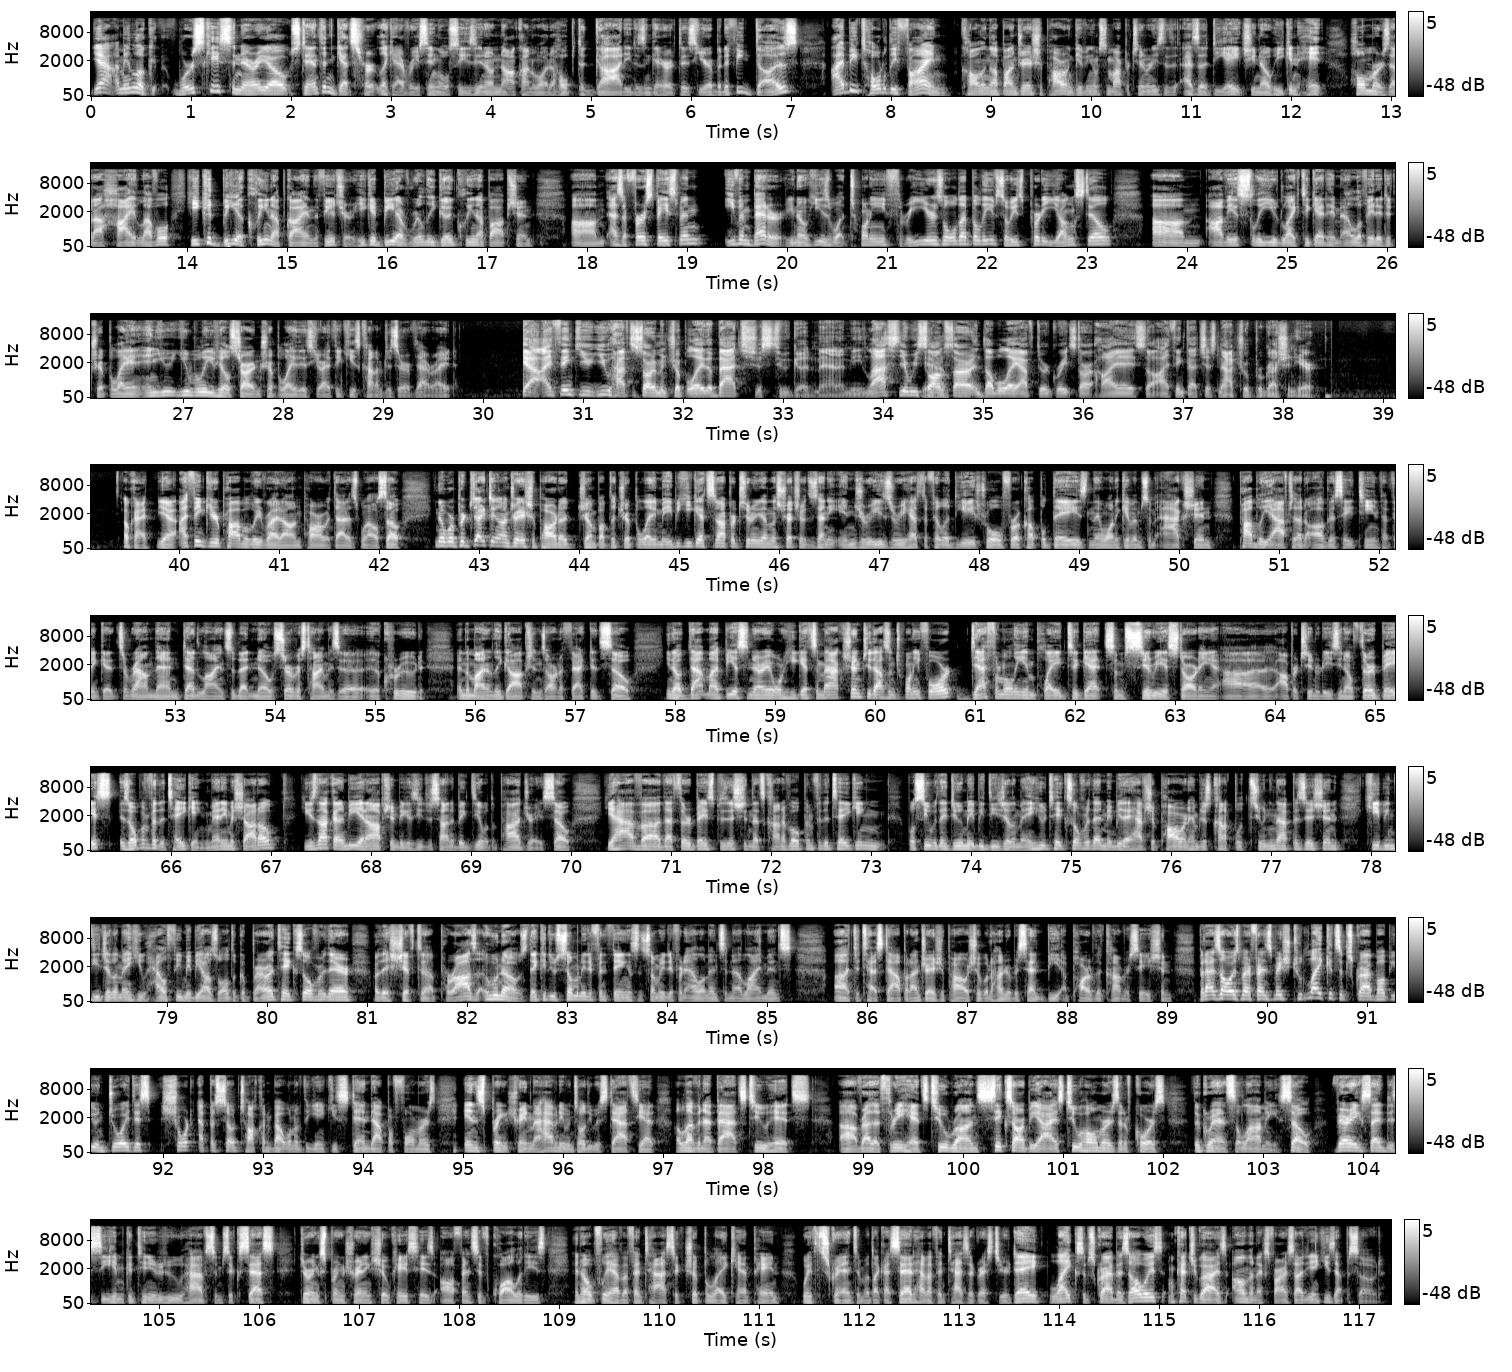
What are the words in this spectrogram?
Yeah, I mean, look, worst case scenario, Stanton gets hurt like every single season. You know, knock on wood. Hope to God he doesn't get hurt this year. But if he does, I'd be totally fine calling up Andres Chaparro and giving him some opportunities as, as, a DH. You know, he can hit homers at a high level. He could be a cleanup guy in the future. He could be a really good cleanup option. Um, as a first baseman, even better. You know, he's what, 23 years old, I believe, so he's pretty young still. Um, obviously, you'd like to get him elevated to AAA, and you, you believe he'll start in AAA this year. I think he's kind of deserved that, right? Yeah, I think you you have to start him in AAA. The bat's just too good, man. I mean, last year we saw yeah. him start in Double A after a great start high A, so I think that's just natural progression here. Okay, yeah, I think you're probably right on par with that as well. So, you know, we're projecting Andre Chaparro to jump up the AAA. Maybe he gets an opportunity on the stretch if there's any injuries or he has to fill a DH role for a couple days and they want to give him some action. Probably after that August 18th, I think it's around then deadline so that no service time is uh, accrued and the minor league options aren't affected. So, you know, that might be a scenario where he gets some action. 2024 definitely in play to get some serious starting uh, opportunities. You know, third base is open for the taking. Manny Machado, he's not going to be an option because he just signed a big deal with the Padres. So you have uh, that third base position that's kind of open for the taking. We'll see what they do. Maybe DJ LeMahieu takes over then. Maybe they have Chaparro and him just kind of platooning that position, keeping DJ LeMahieu healthy. Maybe Oswaldo Cabrera takes over there, or they shift to Peraza. Who knows? They could do so many different things and so many different elements and alignments uh, to test out. But Andre Chaparro should 100% be a part of the conversation. But as always, my friends, make sure to like and subscribe. I hope you enjoyed this short episode talking about one of the Yankees' standout performers in spring training. I haven't even told you his stats yet 11 at bats, two hits, uh, rather three hits, two runs, six RBIs, two homers, and of course the grand salami. So very excited to see him continue to have some success during spring training, showcase his offensive qualities, and hopefully have a fantastic AAA campaign with Scranton. But like I said, have a fantastic rest of your day. Like, subscribe as always, we'll catch you guys on the next Fireside Yankees episode.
